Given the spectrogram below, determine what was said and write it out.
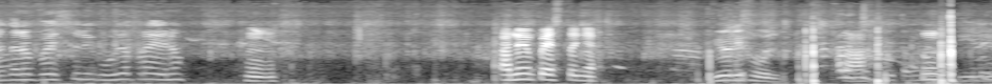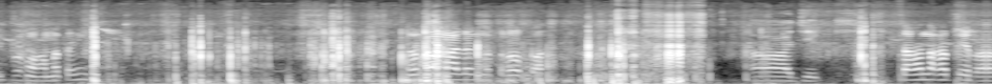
Ganda ng pwesto pre, no? Hmm. Ano yung pesto niya? Beautiful. Ah. Ano Hmm. Silay pa. Makamatay. Ano pangalan mo tropa? Ah, Jake. Saan ka nakatira?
